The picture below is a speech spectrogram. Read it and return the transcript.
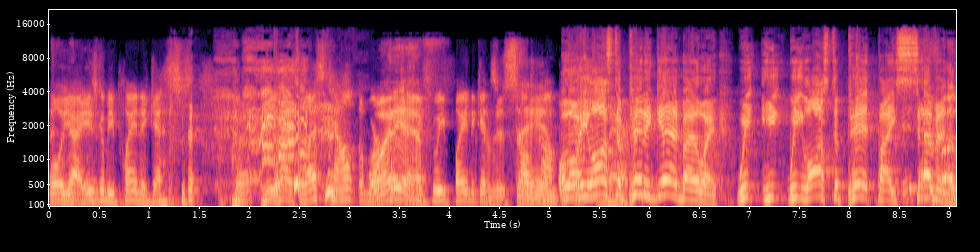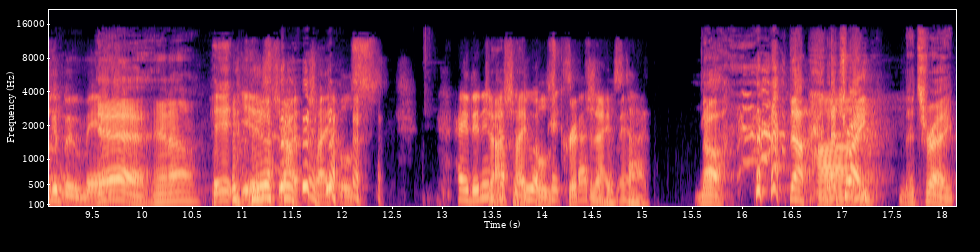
Well, yeah, he's going to be playing against. he has less talent to work what with. If? He's going to be playing against. I'm just saying. Although he lost there. to Pitt again, by the way, we he, we lost to Pitt by it's seven. bugaboo, man. Yeah, you know. Pitt is Josh Heupel's. Hey, they didn't Josh have to Heupel's do a Pitt kryptonite, this man. Time. No, no, that's um, right. That's right.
